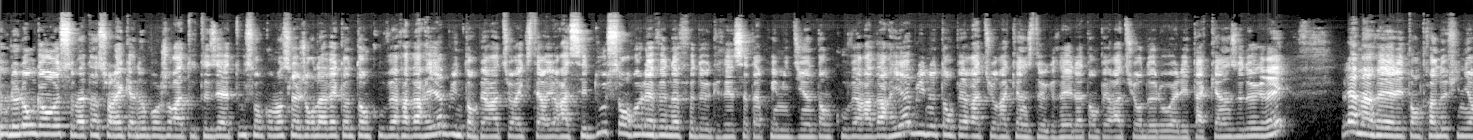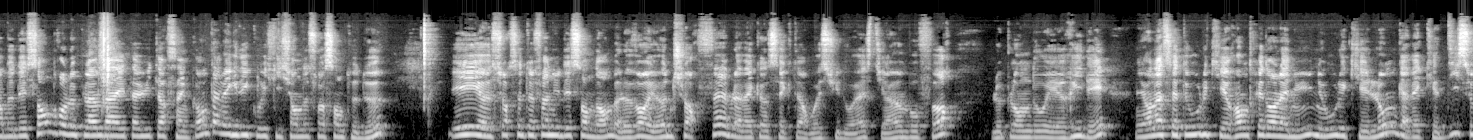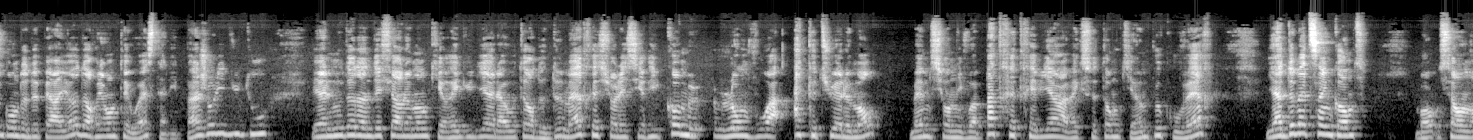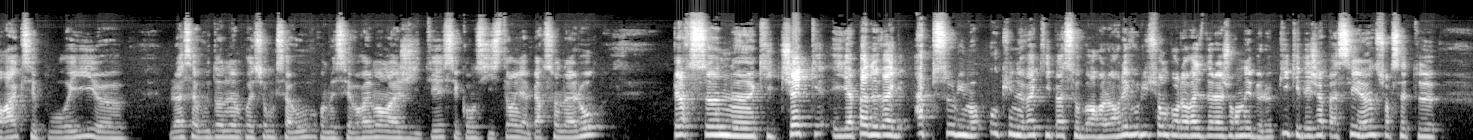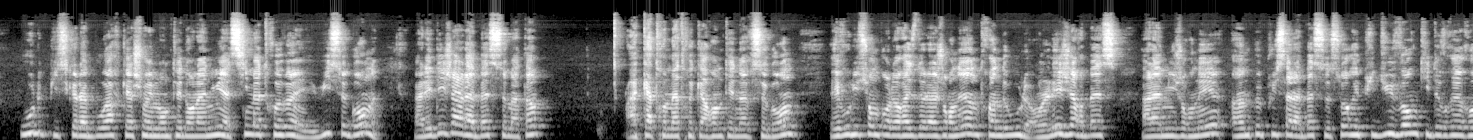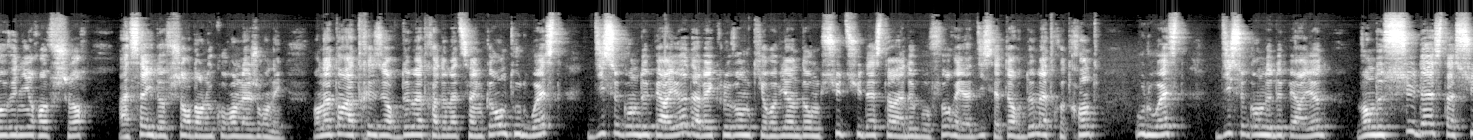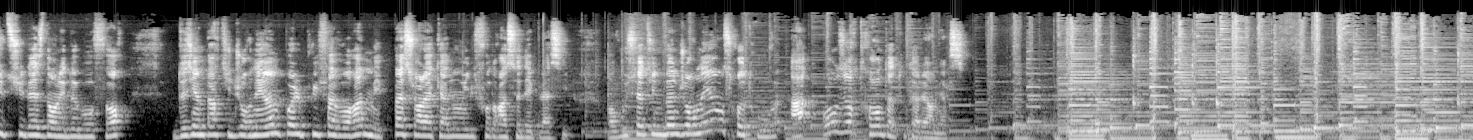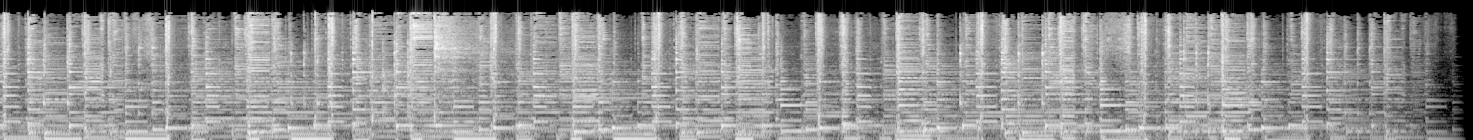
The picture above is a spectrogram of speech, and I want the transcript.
Houle longue en hausse ce matin sur la canot. Bonjour à toutes et à tous. On commence la journée avec un temps couvert à variable, une température extérieure assez douce. On relève 9 degrés cet après-midi, un temps couvert à variable, une température à 15 degrés. La température de l'eau, elle est à 15 degrés. La marée, elle est en train de finir de descendre. Le plein bas est à 8h50 avec des coefficients de 62. Et euh, sur cette fin du descendant, bah, le vent est onshore faible avec un secteur ouest-sud-ouest. Il y a un beau fort. Le plan d'eau est ridé. Et on a cette houle qui est rentrée dans la nuit, une houle qui est longue avec 10 secondes de période, orientée ouest. Elle n'est pas jolie du tout. Et elle nous donne un déferlement qui est régulier à la hauteur de 2 mètres. Et sur les séries, comme l'on voit actuellement, même si on n'y voit pas très très bien avec ce temps qui est un peu couvert, il y a 2 mètres 50. Bon, c'est en vrac, c'est pourri. Euh, là, ça vous donne l'impression que ça ouvre, mais c'est vraiment agité, c'est consistant, il n'y a personne à l'eau personne euh, qui check, et il n'y a pas de vague, absolument aucune vague qui passe au bord. Alors l'évolution pour le reste de la journée, ben, le pic est déjà passé hein, sur cette euh, houle, puisque la bouard cachon est montée dans la nuit à 6,20 m et 8 secondes. Elle est déjà à la baisse ce matin, à 4 m 49 secondes. Évolution pour le reste de la journée, un train de houle en légère baisse à la mi-journée, un peu plus à la baisse ce soir, et puis du vent qui devrait revenir offshore, à side offshore dans le courant de la journée. On attend à 13h 2 mètres à 2 mètres 50, tout l'ouest, 10 secondes de période avec le vent qui revient donc sud-sud-est à de Beaufort et à 17h 2 mètres 30 ou l'ouest, 10 secondes de période, vent de sud-est à sud-sud-est dans les deux Beaufort. Deuxième partie de journée un poil plus favorable mais pas sur la canon, il faudra se déplacer. On vous souhaite une bonne journée, on se retrouve à 11h30, à tout à l'heure, merci.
